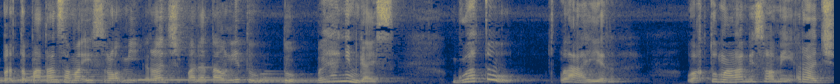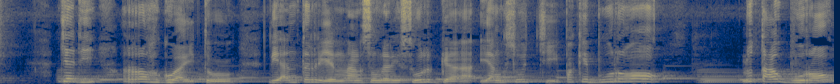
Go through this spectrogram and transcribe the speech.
bertepatan sama Isra Mi'raj pada tahun itu. Tuh, bayangin guys. Gua tuh lahir waktu malam Isra Mi'raj. Jadi roh gua itu dianterin langsung dari surga yang suci pakai buruk. Lu tahu buruk?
